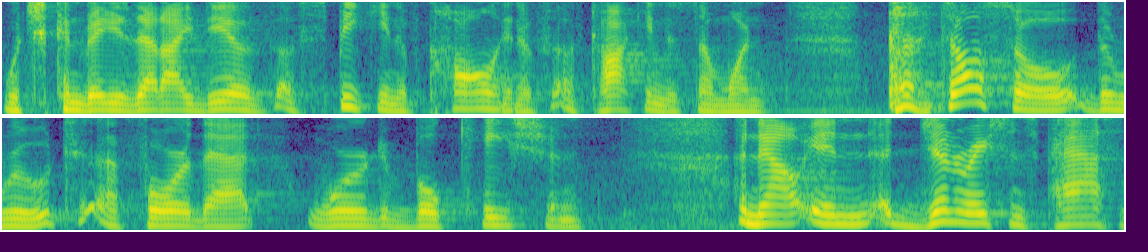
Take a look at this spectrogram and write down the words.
which conveys that idea of, of speaking, of calling, of, of talking to someone. it's also the root uh, for that word vocation. Now, in generations past,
